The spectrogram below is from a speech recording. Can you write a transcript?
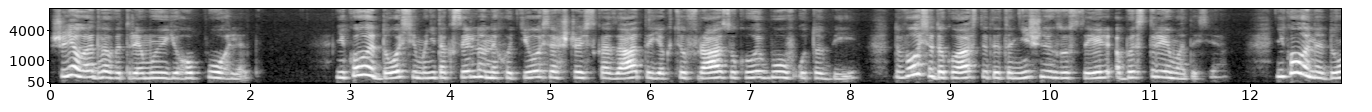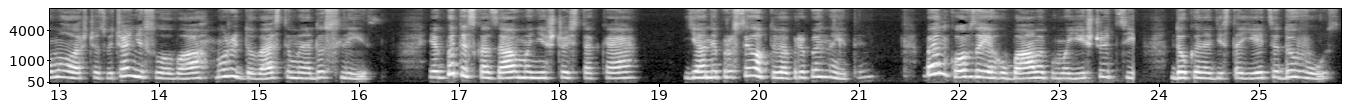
що я ледве витримую його погляд. Ніколи досі мені так сильно не хотілося щось сказати, як цю фразу, коли був у тобі. Довелося докласти титанічних зусиль, аби стриматися. Ніколи не думала, що звичайні слова можуть довести мене до сліз. Якби ти сказав мені щось таке, я не просила б тебе припинити. Бен ковзає губами по моїй щоці, доки не дістається до вуст.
